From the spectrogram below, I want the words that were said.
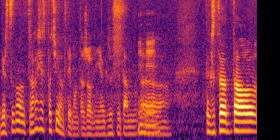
wiesz co, no, trochę się spociłem w tej montażowni, jak żeśmy tam... Mhm. E, także to, to,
